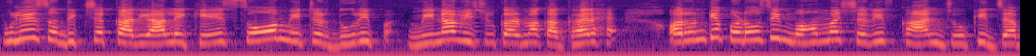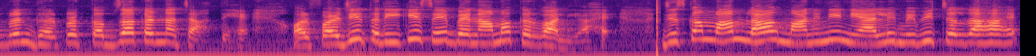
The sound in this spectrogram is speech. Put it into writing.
पुलिस अधीक्षक कार्यालय के 100 मीटर दूरी पर मीना विश्वकर्मा का घर है और उनके पड़ोसी मोहम्मद शरीफ खान, जो कि जबरन घर पर कब्जा करना चाहते हैं और फर्जी तरीके से बैनामा करवा लिया है, जिसका मामला माननीय न्यायालय में भी चल रहा है।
